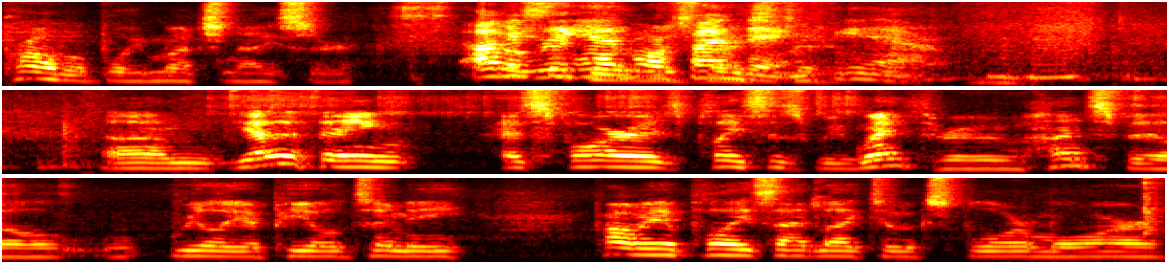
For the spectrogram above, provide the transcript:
probably much nicer. Obviously, had more nice, funding. too. yeah. Um, the other thing, as far as places we went through, Huntsville really appealed to me. Probably a place I'd like to explore more.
